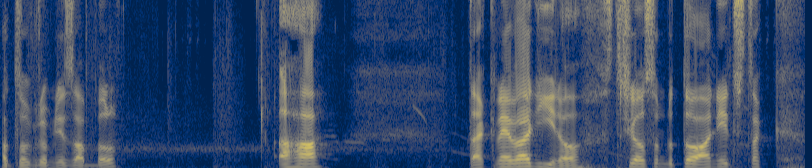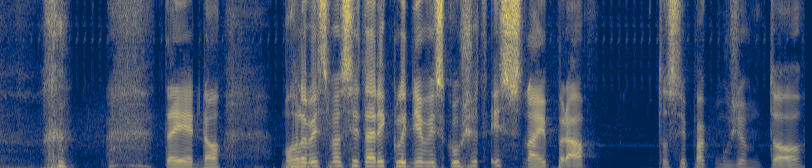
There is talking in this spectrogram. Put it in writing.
A to kdo mě zabil? Aha. Tak nevadí, no. Střílel jsem do toho a nic, tak... to je jedno. Mohli bychom si tady klidně vyzkoušet i snipera, to si pak můžem to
